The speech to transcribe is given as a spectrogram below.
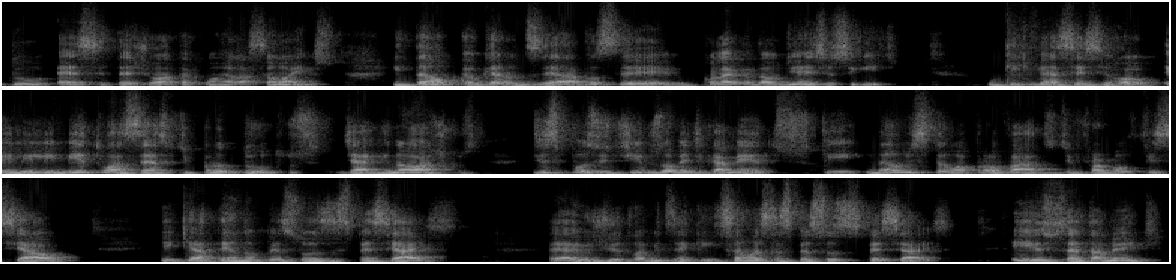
do STJ com relação a isso. Então, eu quero dizer a você, colega da audiência, o seguinte: o que, que vem a ser esse rol? Ele limita o acesso de produtos, diagnósticos, dispositivos ou medicamentos que não estão aprovados de forma oficial e que atendam pessoas especiais. É, aí o Gildo vai me dizer quem são essas pessoas especiais. E isso certamente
